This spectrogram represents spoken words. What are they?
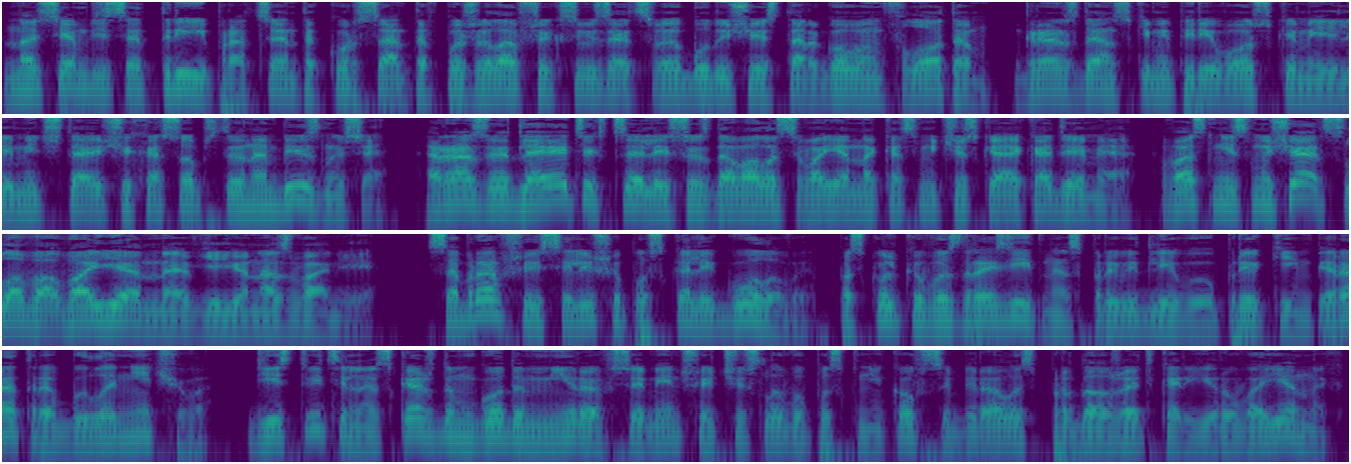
Но 73% курсантов, пожелавших связать свое будущее с торговым флотом, гражданскими перевозками или мечтающих о собственном бизнесе. Разве для этих целей создавалась военно-космическая академия? Вас не смущает слово «военное» в ее названии? Собравшиеся лишь опускали головы, поскольку возразить на справедливые упреки императора было нечего. Действительно, с каждым годом мира все меньшее число выпускников собиралось продолжать карьеру военных,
